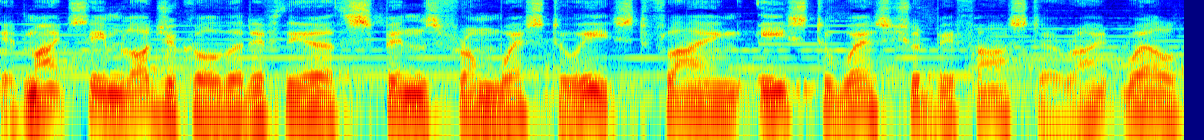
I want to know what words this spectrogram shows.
It might seem logical that if the Earth spins from west to east, flying east to west should be faster, right? Well,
